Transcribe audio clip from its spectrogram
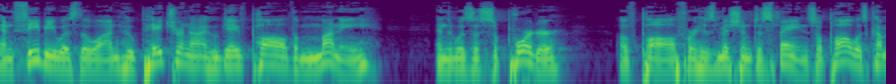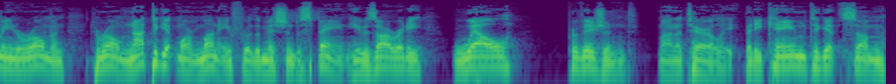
And Phoebe was the one who patronized, who gave Paul the money and was a supporter of Paul for his mission to Spain. So Paul was coming to Rome, to Rome not to get more money for the mission to Spain. He was already well provisioned monetarily, but he came to get some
